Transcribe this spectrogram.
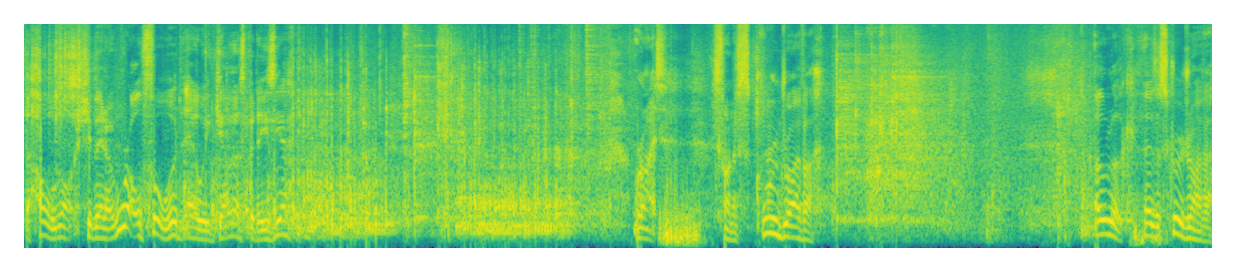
the whole lot should be able to roll forward. There we go, that's a bit easier. Right, let's find a screwdriver. Oh look, there's a screwdriver.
